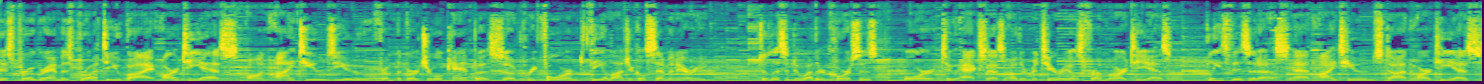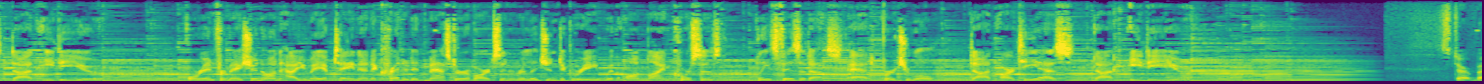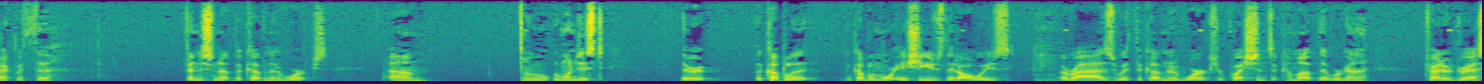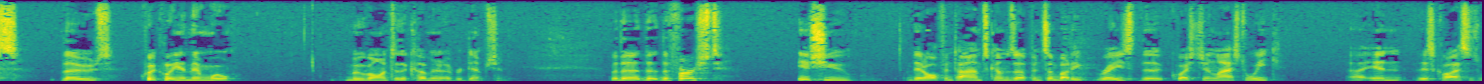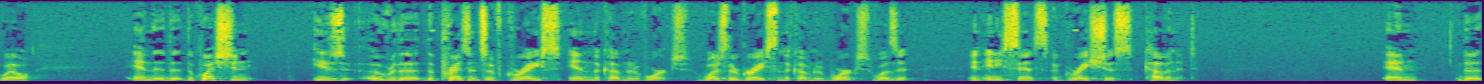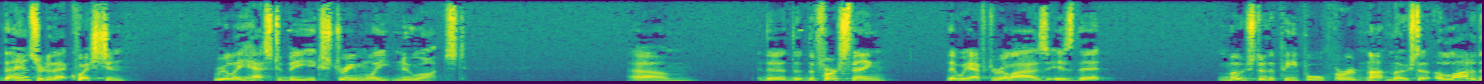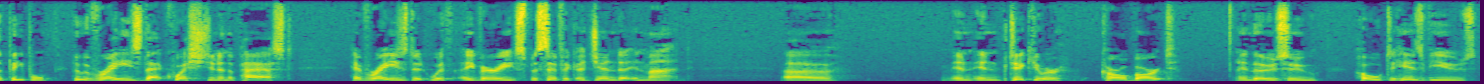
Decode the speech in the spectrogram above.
This program is brought to you by RTS on iTunes U from the virtual campus of Reformed Theological Seminary. To listen to other courses or to access other materials from RTS, please visit us at itunes.rts.edu. For information on how you may obtain an accredited Master of Arts in Religion degree with online courses, please visit us at virtual.rts.edu start back with the finishing up the covenant of works. Um, we want to just there are a couple of a couple of more issues that always arise with the covenant of works or questions that come up that we're going to try to address those quickly and then we'll move on to the covenant of redemption. But the, the, the first issue that oftentimes comes up, and somebody raised the question last week uh, in this class as well. And the, the question is over the, the presence of grace in the covenant of works. Was there grace in the covenant of works? Was it, in any sense, a gracious covenant? And the, the answer to that question really has to be extremely nuanced. Um, the, the, the first thing that we have to realize is that most of the people, or not most, a lot of the people who have raised that question in the past have raised it with a very specific agenda in mind. Uh, in, in particular, Karl Barth and those who hold to his views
